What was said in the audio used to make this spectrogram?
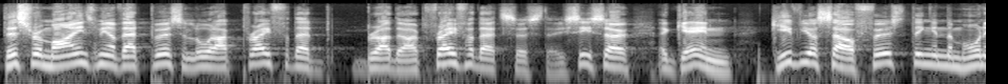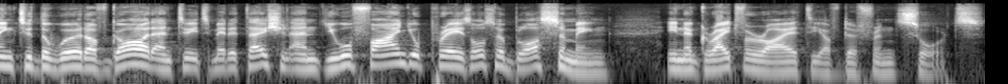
this reminds me of that person. Lord, I pray for that brother. I pray for that sister. You see, so again, give yourself first thing in the morning to the Word of God and to its meditation, and you will find your prayers also blossoming in a great variety of different sorts.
